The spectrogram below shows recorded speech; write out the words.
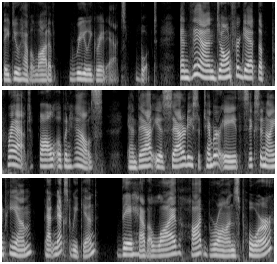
they do have a lot of really great acts booked. And then don't forget the Pratt Fall Open House. And that is Saturday, September 8th, 6 to 9 p.m. That next weekend. They have a live hot bronze pour.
